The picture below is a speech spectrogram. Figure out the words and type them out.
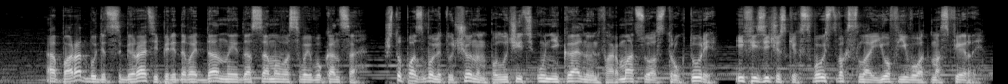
Аппарат будет собирать и передавать данные до самого своего конца, что позволит ученым получить уникальную информацию о структуре и физических свойствах слоев его атмосферы.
